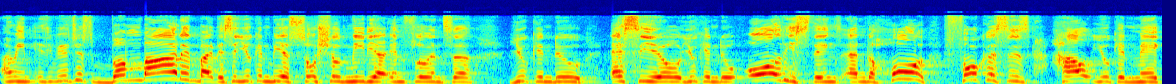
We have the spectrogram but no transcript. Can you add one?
I mean, we're just bombarded by this. You can be a social media influencer you can do SEO, you can do all these things, and the whole focus is how you can make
